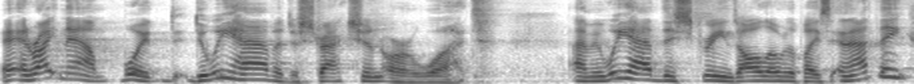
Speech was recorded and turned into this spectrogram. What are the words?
And right now, boy, do we have a distraction or what? I mean, we have these screens all over the place. And I think,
